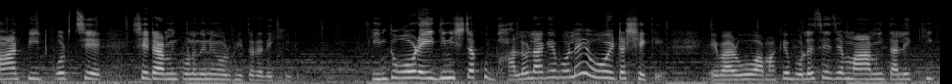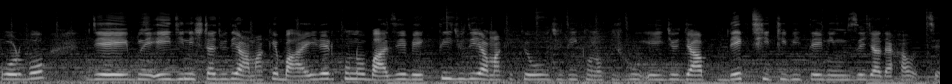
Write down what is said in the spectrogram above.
মারপিট করছে, সেটা আমি কোনোদিনই ওর ভিতরে দেখিনি। কিন্তু ওর এই জিনিসটা খুব ভালো লাগে বলেই ও এটা শেখে। এবার ও আমাকে বলেছে যে, মা, আমি তাহলে কি করব? যে, এই- জিনিসটা যদি আমাকে বাইরের কোনো বাজে ব্যক্তি যদি আমাকে কেউ যদি কোনো কিছু, এই যে যা দেখছি টিভিতে, নিউজে যা দেখা হচ্ছে,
